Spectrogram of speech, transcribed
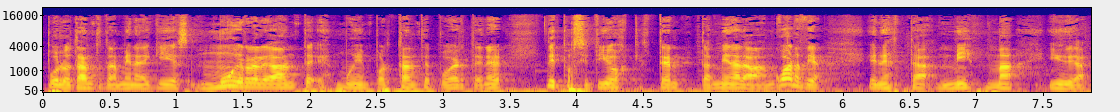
por lo tanto también aquí es muy relevante, es muy importante poder tener dispositivos que estén también a la vanguardia en esta misma idea.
